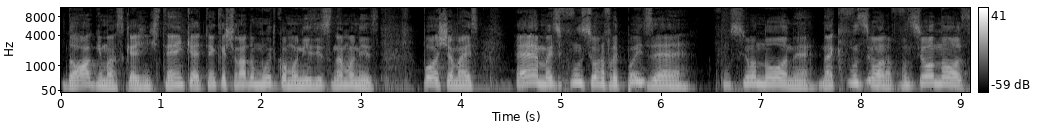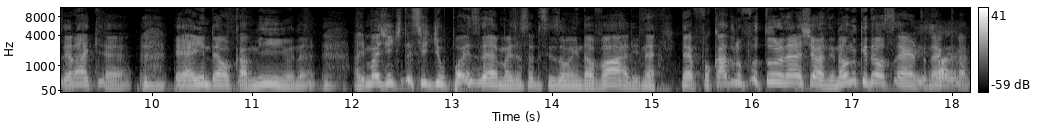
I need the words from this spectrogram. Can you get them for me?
dogmas que a gente tem, que eu tenho questionado muito com a Moniz isso, né, Moniz? Poxa, mas é, mas funciona. Eu falei, pois é, funcionou, né? Não é que funciona, funcionou. Será que é, é ainda é o caminho, né? Aí mas a gente decidiu, pois é, mas essa decisão ainda vale, né? É, focado no futuro, né, Alexandre? Não no que deu certo, né, Exa né?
